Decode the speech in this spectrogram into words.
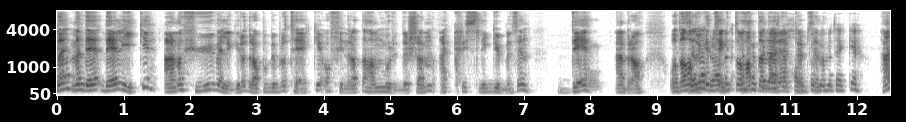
det, Ja. Men det, det jeg liker, er når hun velger å dra på biblioteket og finner at han mordersønnen er kliss lik gubben sin. Det er bra. Og da hadde du ikke bra, tenkt men- å ha den hvorfor der reiste han på pubscenen. biblioteket? Hæ?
